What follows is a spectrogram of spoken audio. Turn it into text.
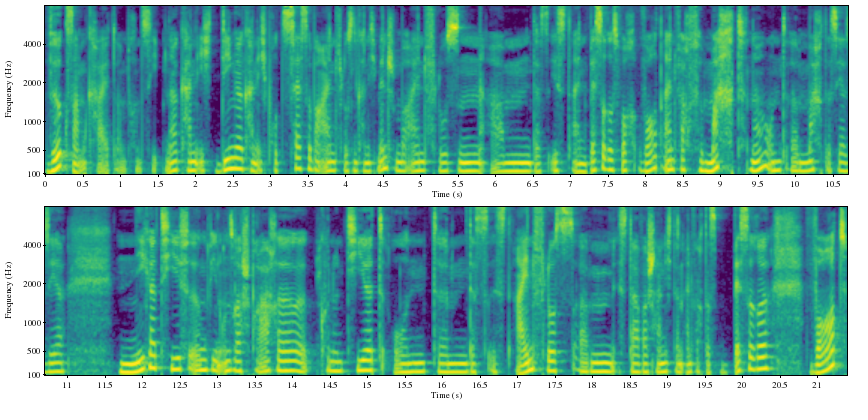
Wirksamkeit im Prinzip. Ne? Kann ich Dinge, kann ich Prozesse beeinflussen, kann ich Menschen beeinflussen? Ähm, das ist ein besseres Wort einfach für Macht. Ne? Und äh, Macht ist ja sehr negativ irgendwie in unserer Sprache konnotiert. Und ähm, das ist Einfluss, ähm, ist da wahrscheinlich dann einfach das bessere Wort.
